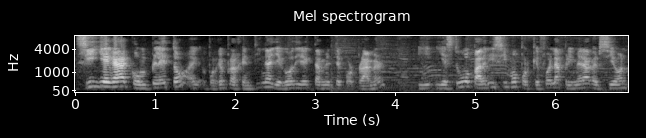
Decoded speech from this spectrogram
sí llega completo. Eh, por ejemplo, Argentina llegó directamente por Primer y, estuvo padrísimo porque fue la primera versión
